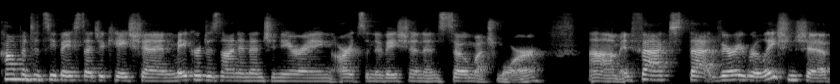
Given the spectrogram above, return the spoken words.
competency based education, maker design and engineering, arts innovation, and so much more. Um, in fact, that very relationship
